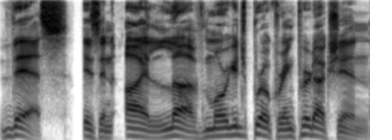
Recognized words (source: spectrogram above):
This is an I Love Mortgage Brokering production.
